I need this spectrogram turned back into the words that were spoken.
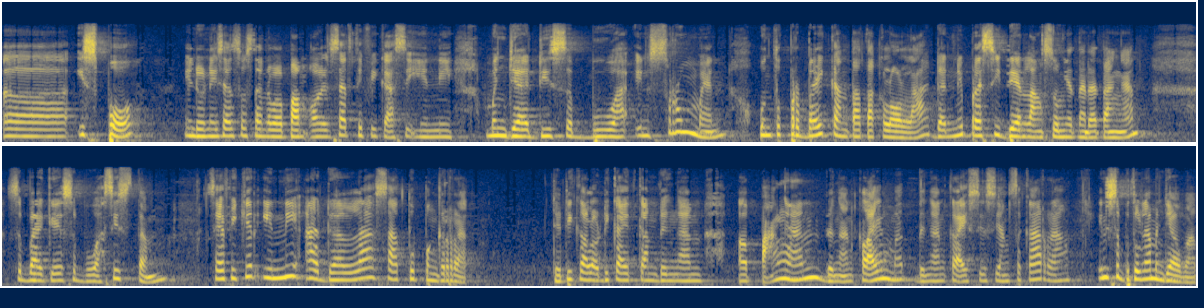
eh, ISPO Indonesia Sustainable Palm Oil sertifikasi ini menjadi sebuah instrumen untuk perbaikan tata kelola dan ini presiden langsungnya tanda tangan sebagai sebuah sistem, saya pikir ini adalah satu penggerak. Jadi kalau dikaitkan dengan eh, pangan, dengan climate, dengan krisis yang sekarang, ini sebetulnya menjawab.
